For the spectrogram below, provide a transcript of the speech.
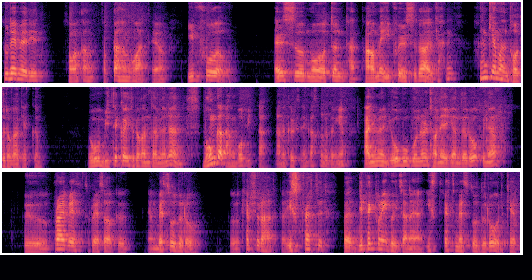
투 레벨이 정확한 적당한 것 같아요. if else 뭐 어떤 다, 다음에 if else가 이렇게 한, 한 개만 더 들어가게끔 요 밑에까지 들어간다면은 뭔가 방법이 있다. 나는 그렇게 생각하거든요. 아니면 요 부분을 전에 얘기한 대로 그냥 그 프라이빗으로 해서 그 그냥 메소드로 그 캡슐을 하- 그 익스트랙트 그러니까 리팩토링 그 있잖아요. 익스트랙트 메소드로 이렇게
